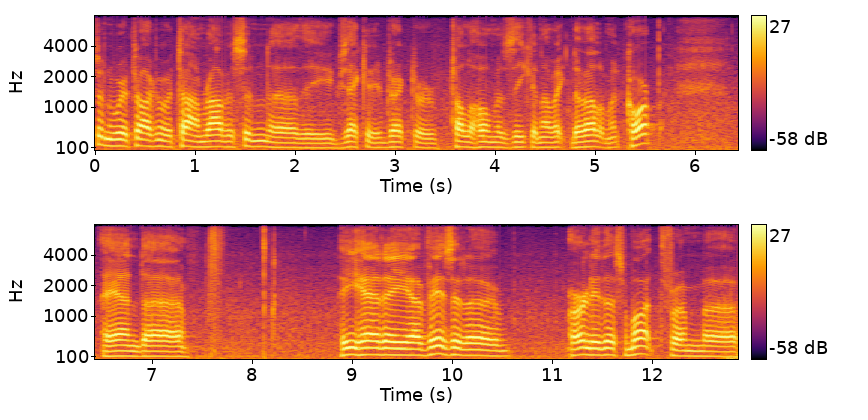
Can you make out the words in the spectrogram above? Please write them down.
We're talking with Tom Robinson, uh, the executive director of Tullahoma's Economic Development Corp. And uh, he had a, a visit uh, early this month from uh,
